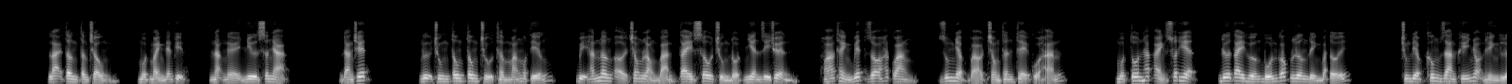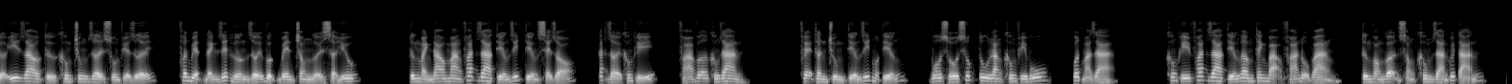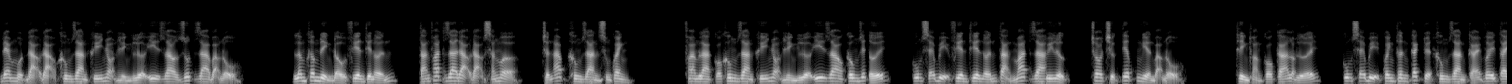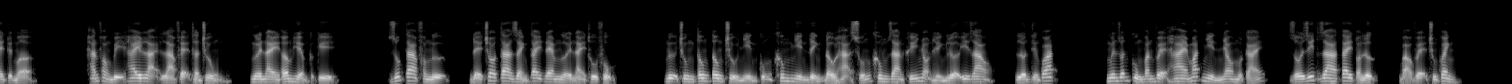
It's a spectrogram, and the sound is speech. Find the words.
Lại tầng tầng trồng, một mảnh đen kịt, nặng nề như sơn nhạc. Đáng chết. Ngự trùng tông tông chủ thầm mắng một tiếng, bị hắn nâng ở trong lòng bàn tay sâu trùng đột nhiên di chuyển, hóa thành biết do hắc quang, dung nhập vào trong thân thể của hắn một tôn hắc ảnh xuất hiện, đưa tay hướng bốn góc lương đình bắt tới. Trung điệp không gian khí nhọn hình lửa y dao từ không trung rơi xuống phía dưới, phân biệt đánh giết hướng giới vực bên trong người sở hữu. Từng mảnh đao mang phát ra tiếng rít tiếng xe gió, cắt rời không khí, phá vỡ không gian. Phệ thần trùng tiếng rít một tiếng, vô số xúc tu lăng không phi vũ, quất mà ra. Không khí phát ra tiếng âm thanh bạo phá nổ vang, từng vòng gợn sóng không gian quyết tán, đem một đạo đạo không gian khí nhọn hình lửa y dao rút ra bạo nổ. Lâm khâm đỉnh đầu phiên thiên ấn, tán phát ra đạo đạo sáng mở, chấn áp không gian xung quanh. Phàm là có không gian khí nhọn hình lửa y dao công giết tới, cũng sẽ bị phiên thiên ấn tản mát ra uy lực cho trực tiếp nghiền bạo nổ. Thỉnh thoảng có cá lọt lưới, cũng sẽ bị quanh thân cách tuyệt không gian cái vây tay tuyệt mở. Hắn phòng bị hay lại là phệ thần trùng, người này âm hiểm cực kỳ. Giúp ta phòng ngự, để cho ta dành tay đem người này thu phục. Ngự trùng tông tông chủ nhìn cũng không nhìn đỉnh đầu hạ xuống không gian khí nhọn hình lửa y dao, lớn tiếng quát. Nguyên dẫn cùng văn vệ hai mắt nhìn nhau một cái, rồi rít ra tay toàn lực, bảo vệ chung quanh.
